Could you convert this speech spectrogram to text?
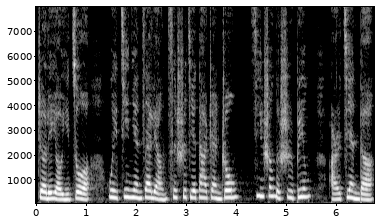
这里有一座为纪念在两次世界大战中牺牲的士兵而建的。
